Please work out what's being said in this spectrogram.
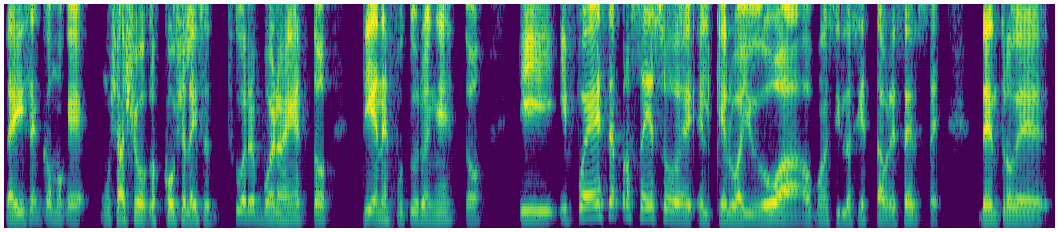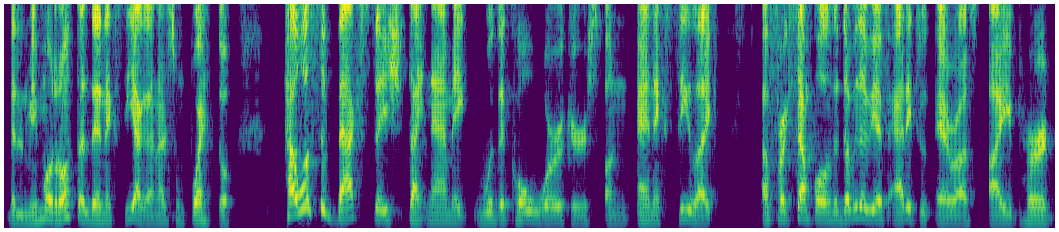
le dicen como que, muchachos, los coaches le dicen, tú eres bueno en esto, tienes futuro en esto. Y, y fue ese proceso el que lo ayudó a, vamos a decirlo así, establecerse dentro de, del mismo roster de NXT, a ganarse un puesto. how was the backstage dynamic with the co-workers on NXT? Like, uh, for example, in the WWF Attitude eras, I've heard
